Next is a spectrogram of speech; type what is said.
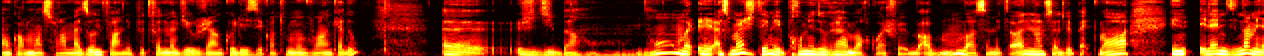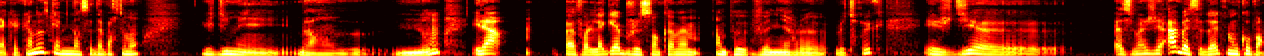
encore moins sur Amazon, enfin les peu de fois de ma vie où j'ai un colis c'est quand on m'envoie un cadeau. Euh, je dis ben non. à ce moment-là, j'étais mes premiers degrés à mort quoi. Je fais bah bon bah ça m'étonne, non ça devait pas être moi. Et, là il me dit non mais il y a quelqu'un d'autre qui a mis dans cet appartement. Je dis mais ben euh, non. Et là pas folle la guêpe, je sens quand même un peu venir le, le truc. Et je dis, euh, à ce moment, je dis, ah bah ça doit être mon copain.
